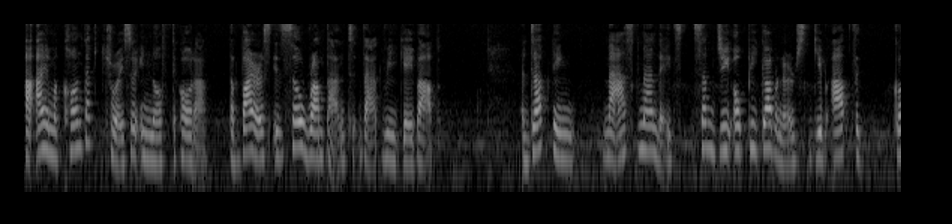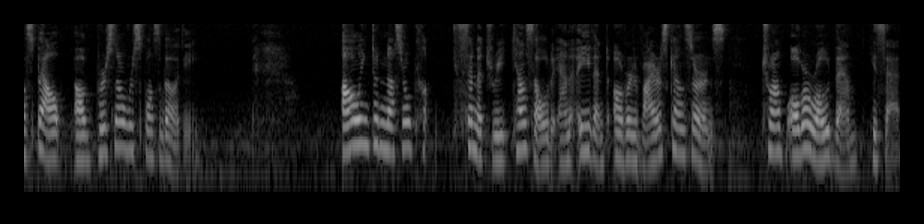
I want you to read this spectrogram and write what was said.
Uh, I am a contact tracer in North Dakota. The virus is so rampant that we gave up. Adopting mask mandates, some GOP governors give up the gospel of personal responsibility. Arlington National Cemetery canceled an event over the virus concerns. Trump overrode them, he said.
